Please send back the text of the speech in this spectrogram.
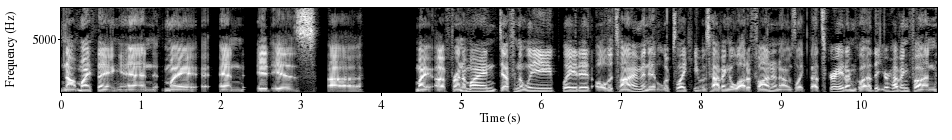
not my thing. And my and it is. Uh, my a friend of mine definitely played it all the time, and it looked like he was having a lot of fun. And I was like, "That's great. I'm glad that you're having fun.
